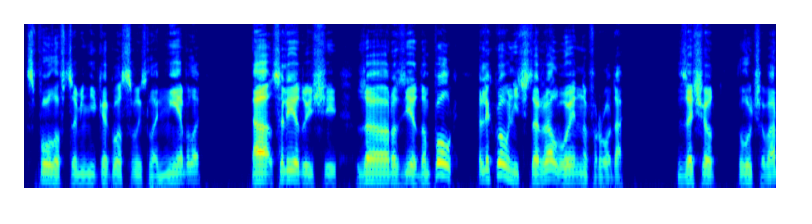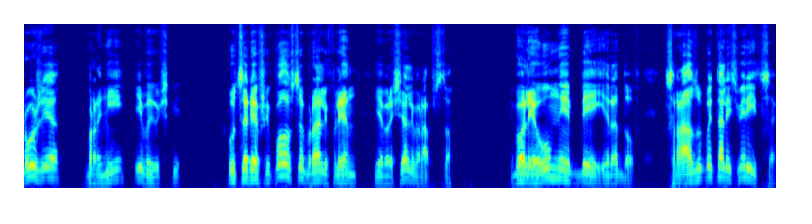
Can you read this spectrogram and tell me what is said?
с половцами никакого смысла не было, а следующий за разъездом полк легко уничтожал воинов рода за счет лучшего оружия, брони и выучки. Уцелевших половцев брали в плен и обращали в рабство. Более умные беи родов сразу пытались мириться.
